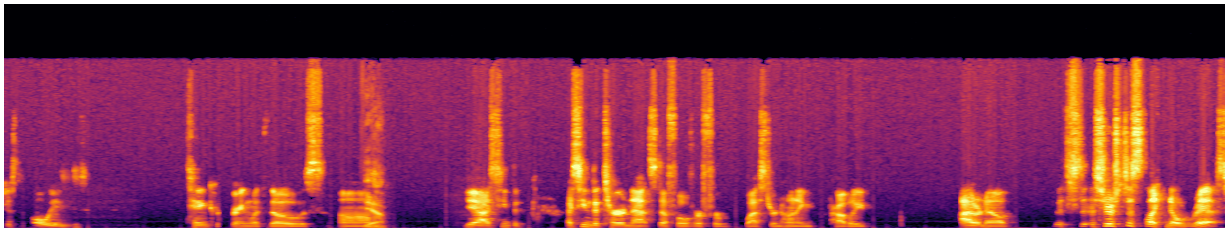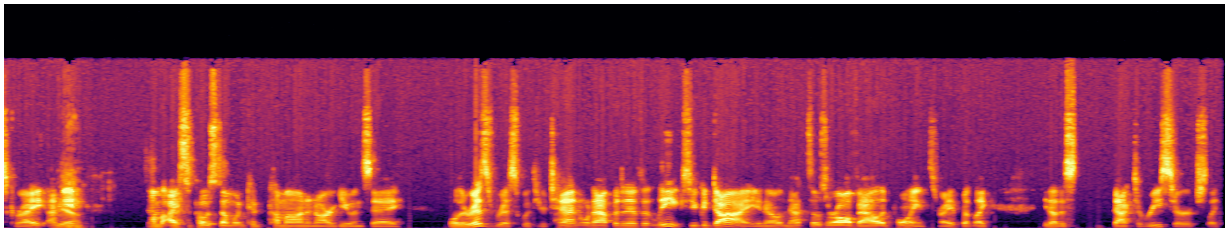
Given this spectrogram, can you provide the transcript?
just always tinkering with those. Um, yeah. Yeah. I seem to, I seem to turn that stuff over for Western hunting. Probably, I don't know. It's, it's just, just like no risk, right? I mean, some, I suppose someone could come on and argue and say, well, there is risk with your tent. What happens if it leaks? You could die, you know, and that's, those are all valid points, right? But like, you know, this back to research, like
